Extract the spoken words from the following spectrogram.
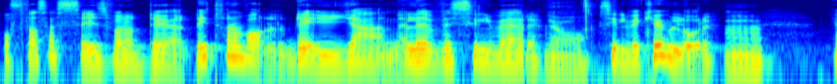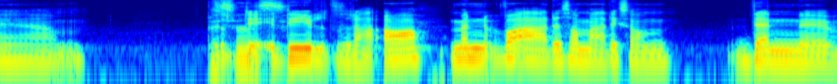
oftast här sägs vara dödligt för en varulv, det är ju järn, eller silver, Ja, silverkulor. mm. Ehm, precis. så det, det är ju lite sådär, ja, men vad är det som är liksom den eh,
